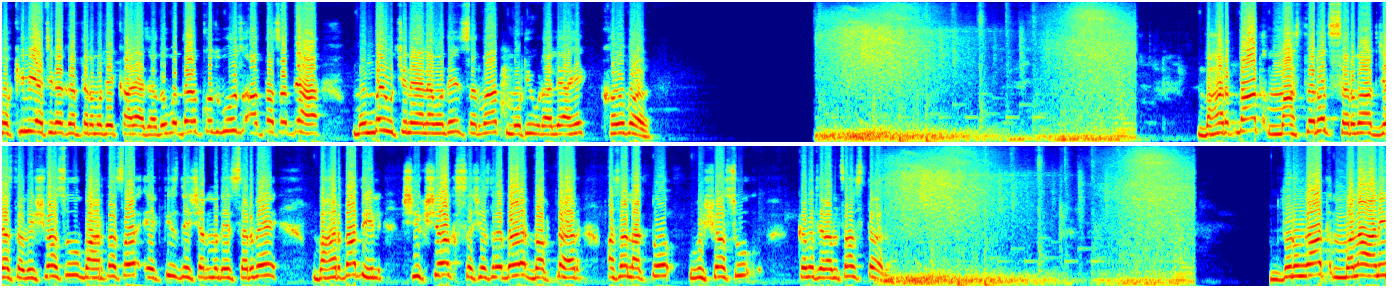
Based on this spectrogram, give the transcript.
वकील याचिकाकर्त्यांमध्ये काळ्या जादूबद्दल कुजबूज. आता सध्या मुंबई उच्च न्यायालयामध्ये सर्वात मोठी उडाली आहे खळबळ. भारतात मास्तरच सर्वात जास्त विश्वासू भारतासह एकतीस देशांमध्ये सर्वे. भारतातील शिक्षक सशस्त्र दल डॉक्टर असा लागतो विश्वासू कर्मचाऱ्यांचा स्तर. दुरुंगात मला आणि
